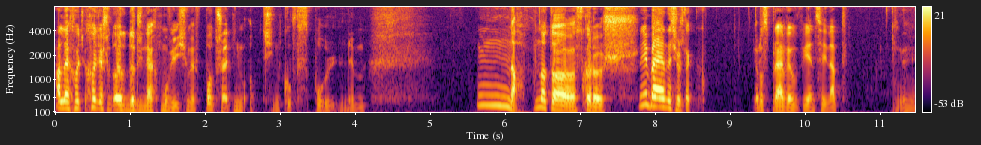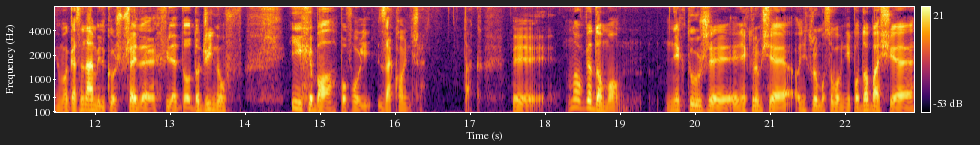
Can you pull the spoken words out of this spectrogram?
ale chociaż o dojinach mówiliśmy w poprzednim odcinku wspólnym. No, no to skoro już nie będę się już tak rozprawiał więcej nad y, magazynami, tylko już przejdę chwilę do dojinów i chyba powoli zakończę. Tak. Yy, no wiadomo, niektórzy, niektórym się, niektórym osobom nie podoba się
